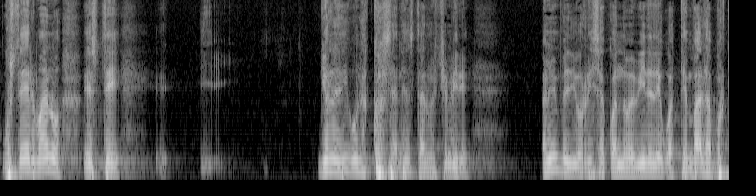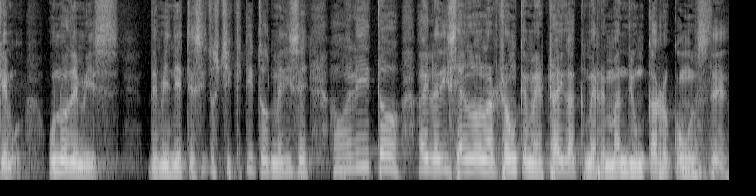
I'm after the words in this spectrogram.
Usted, hermano, este, yo le digo una cosa en esta noche, mire, a mí me dio risa cuando me vine de Guatemala porque uno de mis, de mis nietecitos chiquititos me dice, abuelito, ahí le dice a Donald Trump que me traiga, que me remande un carro con usted.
